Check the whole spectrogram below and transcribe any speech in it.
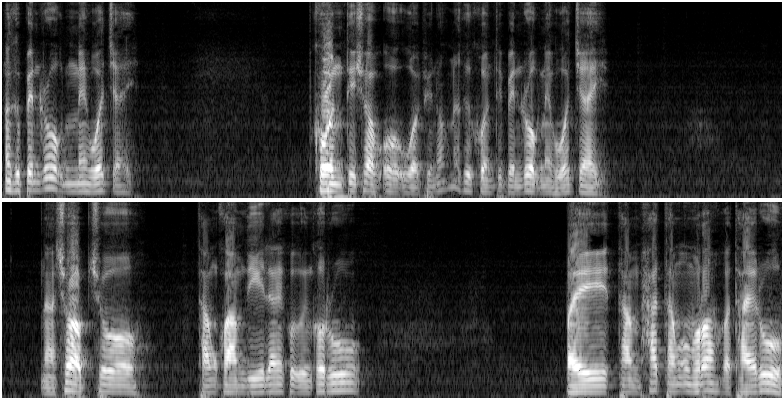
นั่นคือเป็นโรคในหัวใจ คนที่ชอบโอ้อวดพี่น้องนั่นคือคนที่เป็นโรคในหัวใจนะชอบโชว์ทำความดีแล้วให้คนอื่นเขารู้ ไปทำฮัททำอมรอก็ถ่ายรูป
